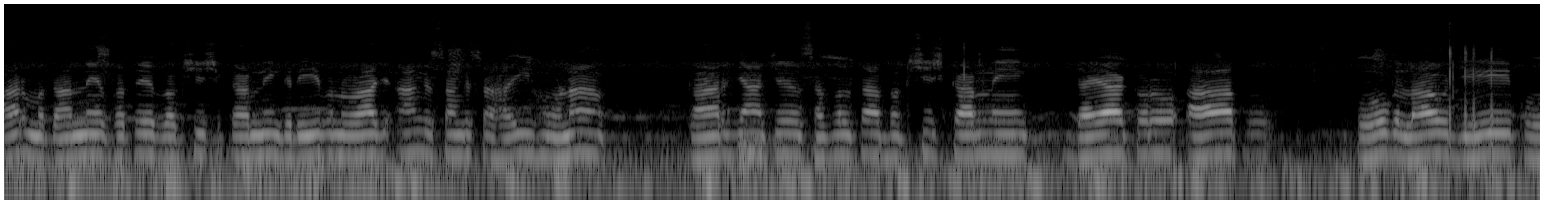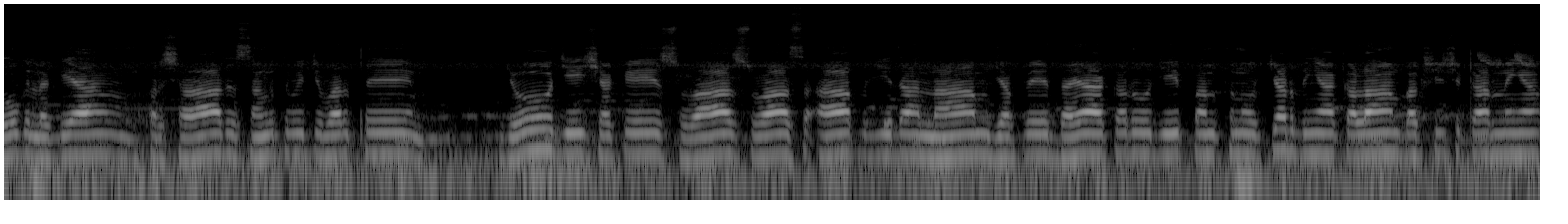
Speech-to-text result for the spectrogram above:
ਹਰ ਮੈਦਾਨੇ ਫਤਿਹ, ਬਖਸ਼ਿਸ਼ ਕਰਨੀ, ਗਰੀਬ ਨਵਾਜ, ਅੰਗ ਸੰਗ ਸਹਾਈ ਹੋਣਾ। ਕਾਰਜਾਂ 'ਚ ਸਫਲਤਾ ਬਖਸ਼ਿਸ਼ ਕਰਨੀ, ਦਇਆ ਕਰੋ ਆਪ। ਭੋਗ ਲਾਓ ਜੀ, ਭੋਗ ਲੱਗਿਆ, ਪ੍ਰਸਾਦ ਸੰਗਤ ਵਿੱਚ ਵਰਤੇ। ਜੋ ਜੀ ਛਕੇ, ਸਵਾਸ ਸਵਾਸ ਆਪ ਜੀ ਦਾ ਨਾਮ ਜਪੇ। ਦਇਆ ਕਰੋ ਜੀ, ਪੰਥ ਨੂੰ ਚੜ੍ਹਦੀਆਂ ਕਲਾਂ, ਬਖਸ਼ਿਸ਼ ਕਰਨੀਆਂ।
